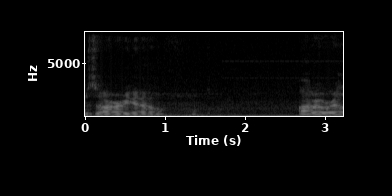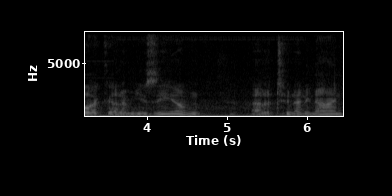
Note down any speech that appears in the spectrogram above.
Rosario. Auto relic at a museum at a 299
